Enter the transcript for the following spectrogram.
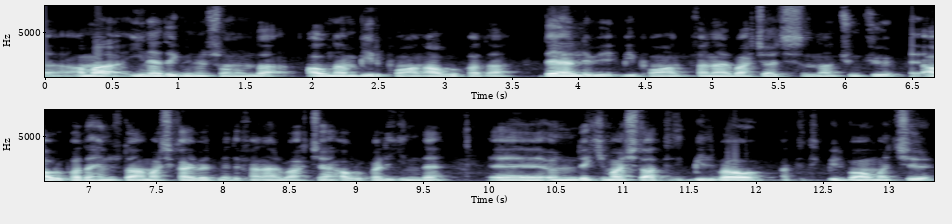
E, Ama yine de günün sonunda alınan bir puan Avrupa'da değerli bir, bir puan Fenerbahçe açısından. Çünkü Avrupa'da henüz daha maç kaybetmedi Fenerbahçe. Avrupa Ligi'nde e, önündeki maç da Atletik Bilbao. Atletik Bilbao maçı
